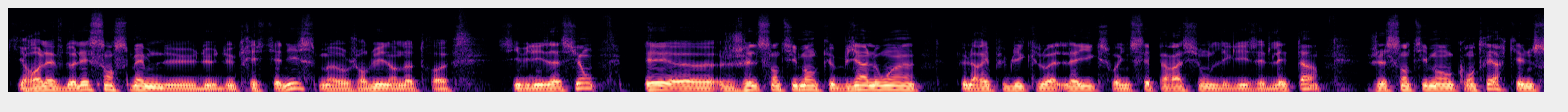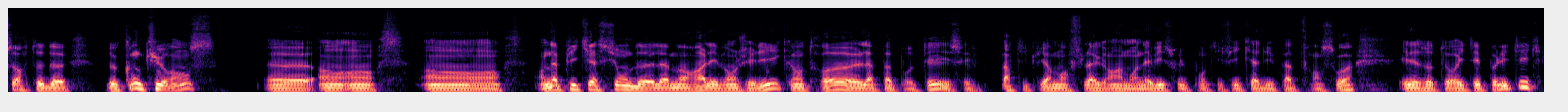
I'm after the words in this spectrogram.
qui relève de l'essence même du, christianisme aujourd'hui dans notre civilisation. Et j'ai le sentiment que bien loin que la République laïque soit une séparation de l'Église et de l'État, j'ai le sentiment au contraire qu'il y a une sorte de concurrence euh, en, en, application de la morale évangélique entre euh, la papauté, c'est particulièrement flagrant à mon avis sous le pontificat du pape François, et les autorités politiques.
